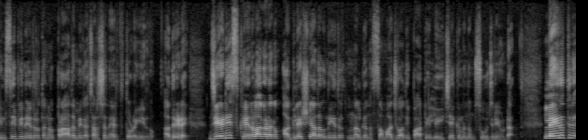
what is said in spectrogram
N C P നേതൃത്വങ്ങൾ പ്രാഥമിക ചർച്ച നേരത്തെ തുടങ്ങിയിരുന്നു. അതിനിടെ ജെ ഡി എസ് കേരള ഘടകം അഖിലേഷ് യാദവ് നേതൃത്വം നൽകുന്ന സമാജ്വാദി പാർട്ടി ലയിച്ചേക്കുമെന്നും സൂചനയുണ്ട്. ലയനത്തിന്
